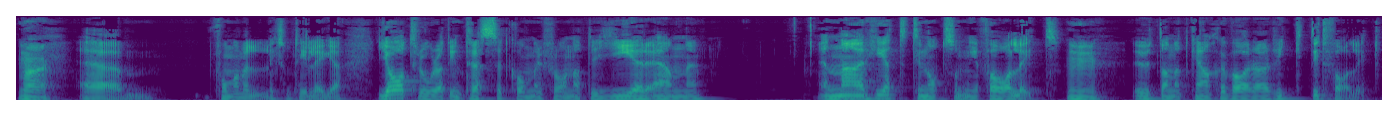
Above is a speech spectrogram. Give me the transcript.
Nej. Eh, får man väl liksom tillägga. Jag tror att intresset kommer ifrån att det ger en en närhet till något som är farligt. Mm. Utan att kanske vara riktigt farligt.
